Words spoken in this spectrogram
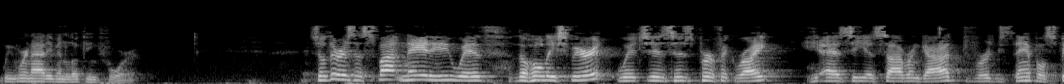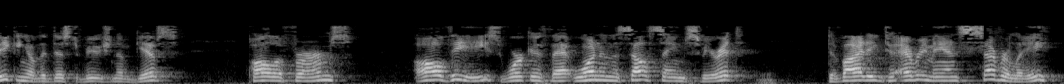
we were not even looking for it. So there is a spontaneity with the Holy Spirit, which is His perfect right, as He is sovereign God. For example, speaking of the distribution of gifts, Paul affirms, all these worketh that one and the self same Spirit, dividing to every man severally,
